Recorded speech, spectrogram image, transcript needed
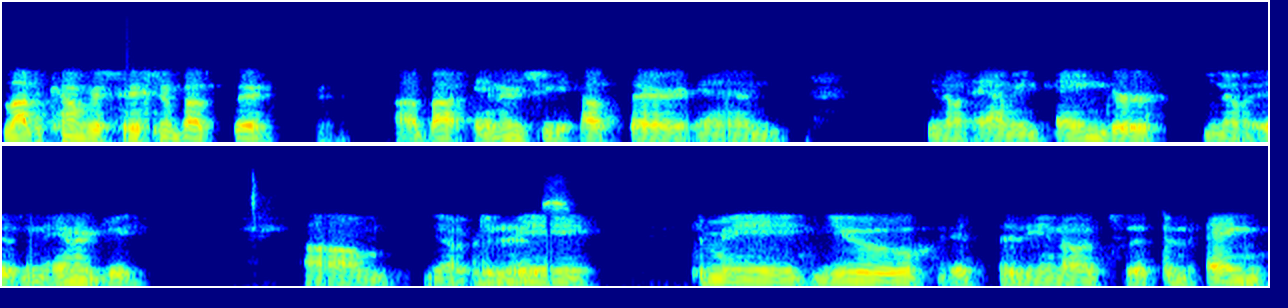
a lot of conversation about the about energy out there, and you know, I mean, anger, you know, is an energy. Um, you know, to it me, is. to me, you, it's you know, it's it's an ang,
